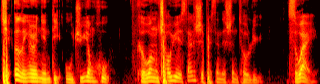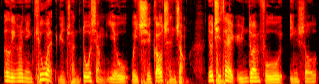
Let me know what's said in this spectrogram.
且二零二二年底，五 G 用户渴望超越三十 percent 的渗透率。此外，二零二二年 Q1 远传多项业务维持高成长，尤其在云端服务营收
